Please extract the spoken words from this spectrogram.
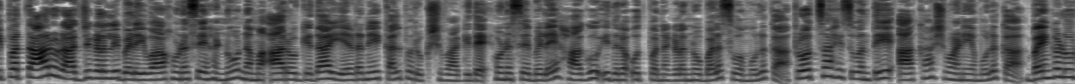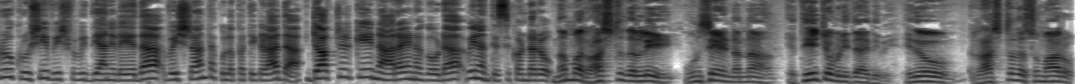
ಇಪ್ಪತ್ತಾರು ರಾಜ್ಯಗಳಲ್ಲಿ ಬೆಳೆಯುವ ಹುಣಸೆ ಹಣ್ಣು ನಮ್ಮ ಆರೋಗ್ಯದ ಎರಡನೇ ಕಲ್ಪವೃಕ್ಷವಾಗಿದೆ. ಹುಣಸೆ ಬೆಳೆ ಹಾಗೂ ಇದರ ಉತ್ಪನ್ನಗಳನ್ನು ಬಳಸುವ ಮೂಲಕ, ಪ್ರೋತ್ಸಾಹಿಸುವಂತೆ ಆಕಾಶವಾಣಿಯ ಮೂಲಕ ಬೆಂಗಳೂರು ಕೃಷಿ ವಿಶ್ವವಿದ್ಯಾನಿಲಯದ ವಿಶ್ರಾಂತ ಕುಲಪತಿಗಳಾದ ಡಾಕ್ಟರ್ ಕೆ ನಾರಾಯಣಗೌಡ ವಿನಂತಿಸಿಕೊಂಡರು. ನಮ್ಮ ರಾಷ್ಟ್ರದಲ್ಲಿ ಹುಣಸೆ ಹಣ್ಣನ್ನ ಯಥೇಚ್ಛ ಬೆಳೀತಾ ಇದೀವಿ ಇದು ರಾಷ್ಟ್ರದ ಸುಮಾರು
